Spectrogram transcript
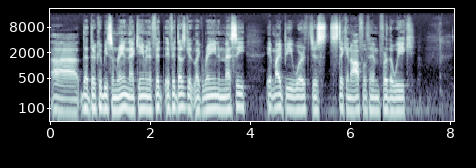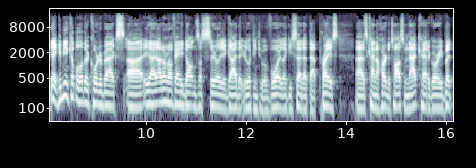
uh, that there could be some rain in that game. And if it if it does get like rain and messy, it might be worth just sticking off of him for the week. Yeah, give me a couple other quarterbacks. Uh, I don't know if Andy Dalton's necessarily a guy that you're looking to avoid, like you said, at that price. Uh, it's kind of hard to toss him in that category. But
